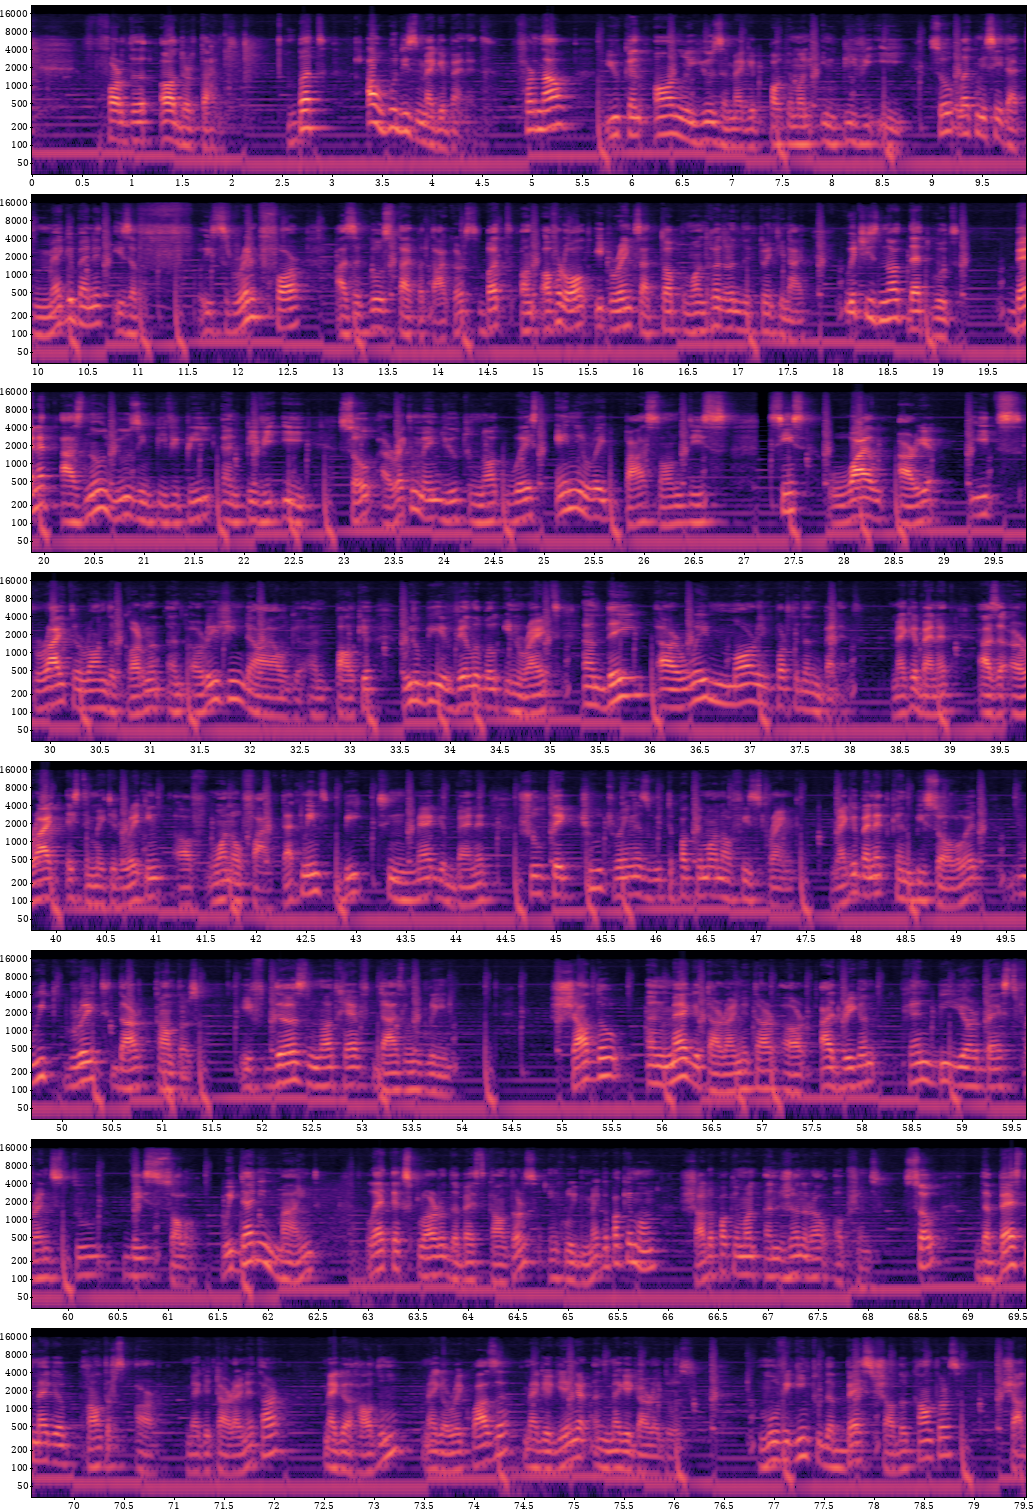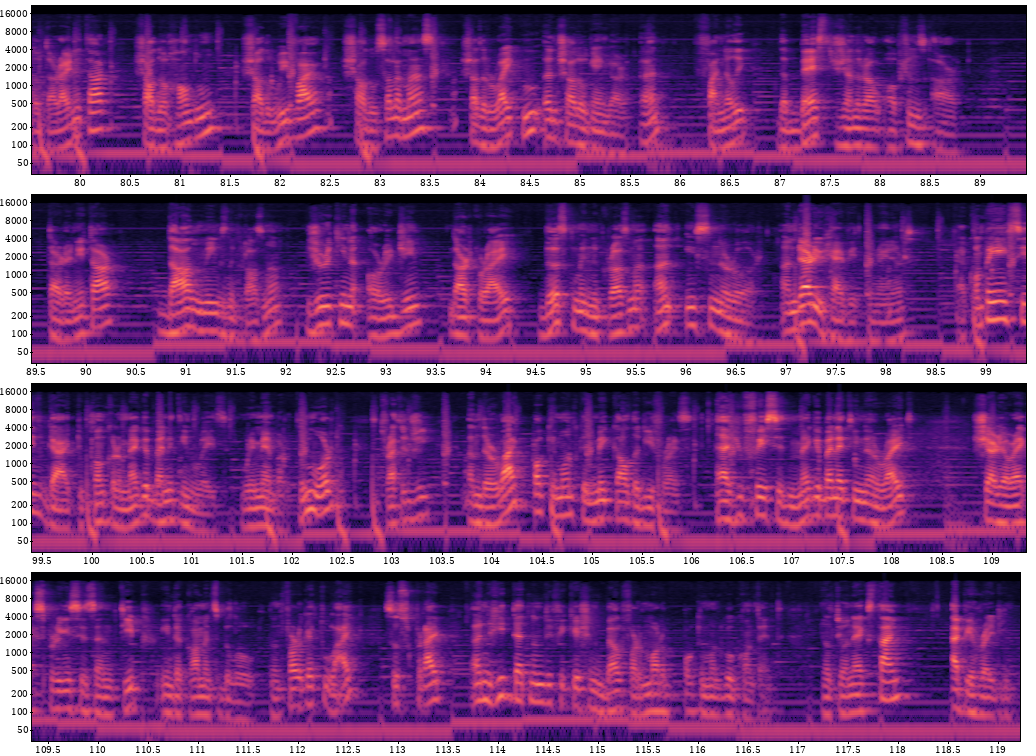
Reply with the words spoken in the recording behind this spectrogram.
for the other times. But how good is Mega Banette? For now, you can only use a Mega Pokemon in PvE. So let me say that Mega Banette is a is ranked 4 as a ghost type attackers, but on overall it ranks at top 129, which is not that good. Banette has no use in PvP and PvE, so I recommend you to not waste any raid pass on this since Wild Area it's right around the corner and Origin Dialga and Palkia will be available in raids and they are way more important than Banette. Mega Banette has a right estimated rating of 105. That means beating Mega Banette should take 2 trainers with the Pokemon of his rank. Mega Banette can be soloed with great dark counters if does not have Dazzling Gleam. Shadow and Mega Tyranitar or Hydreigon can be your best friends to this solo. With that in mind, let's explore the best counters, including Mega Pokemon, Shadow Pokemon and general options. So, the best Mega counters are Mega Tyranitar, Mega Houndoom, Mega Rayquaza, Mega Gengar and Mega Gyarados. Moving into the best Shadow counters, Shadow Tyranitar, Shadow Houndoom, Shadow Weavile, Shadow Salamence, Shadow Raikou and Shadow Gengar. And finally, the best general options are Tyranitar, Dawn Wings Necrozma, Giratina Origin, Darkrai, Duskmane Necrozma and Incineroar. And there you have it, trainers. A comprehensive guide to conquer Mega Banette in raids. Remember, teamwork, strategy, and the right Pokemon can make all the difference. Have you faced Mega Banette in a uh, raid? Share your experiences and tip in the comments below. Don't forget to like, subscribe and hit that notification bell for more Pokemon Go content. Until next time, happy raiding!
